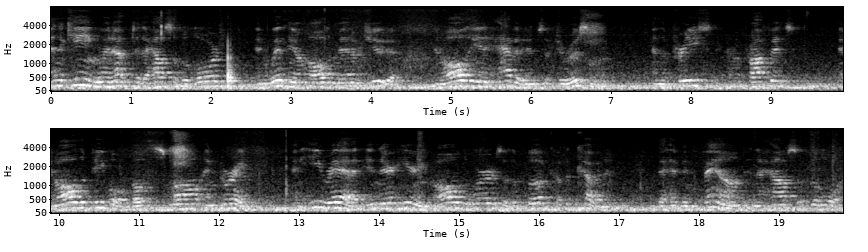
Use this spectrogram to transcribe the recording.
And the king went up to the house of the Lord, and with him all the men of Judah, and all the inhabitants of Jerusalem, and the priests, and the prophets, and all the people, both small and great. And he read in their hearing all the words of the book of the covenant that had been found in the house of the Lord.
